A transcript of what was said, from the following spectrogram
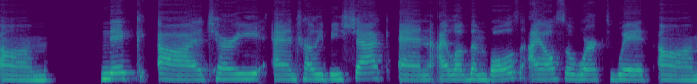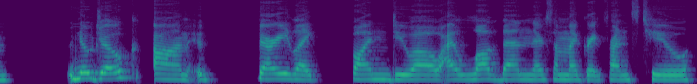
um, Nick uh, Cherry and Charlie Bishak, and I love them both. I also worked with um, No Joke, um, very like fun duo. I love them. They're some of my great friends too.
